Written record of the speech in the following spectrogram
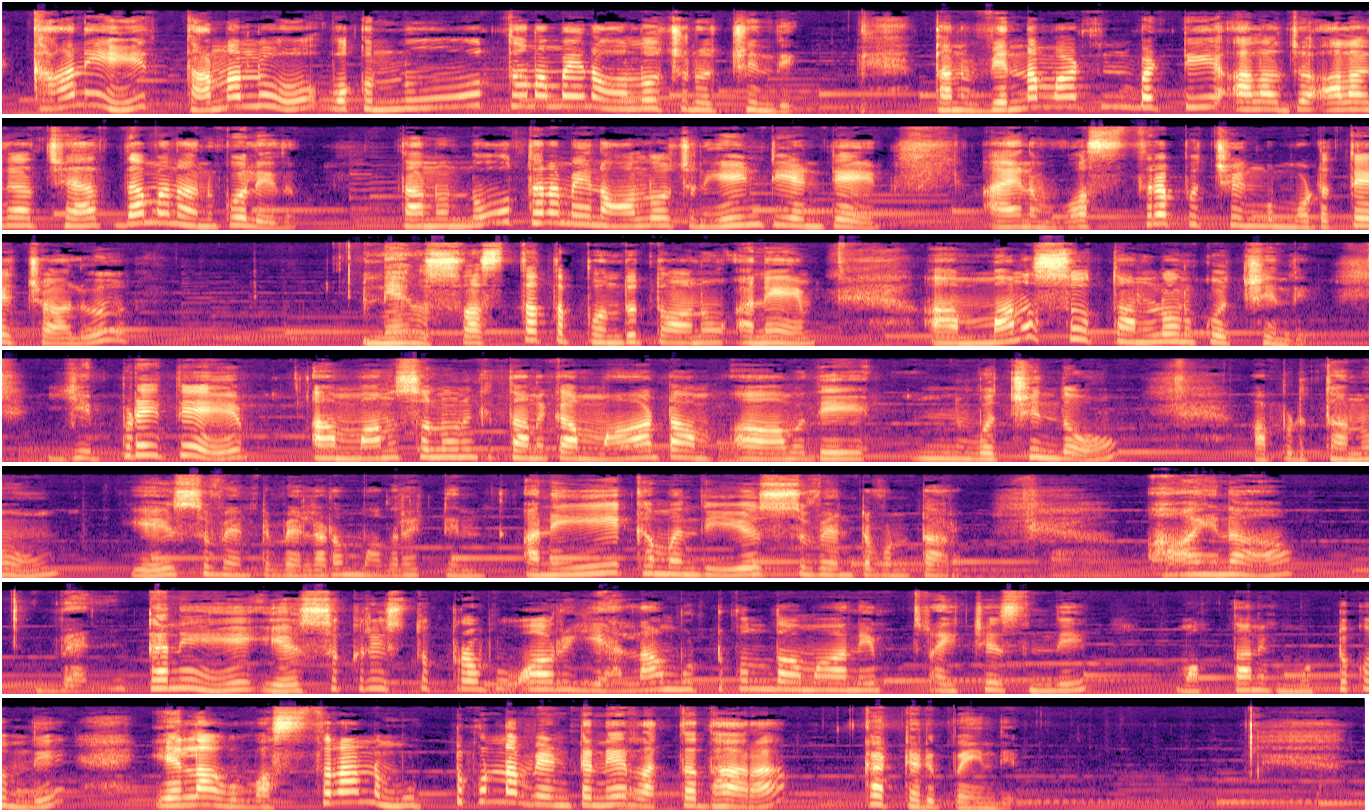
కానీ తనలో ఒక నూతనమైన ఆలోచన వచ్చింది. తను విన్న మాటని బట్టి అలా జ- అలాగా చేద్దామని అనుకోలేదు. తను నూతనమైన ఆలోచన ఏంటి అంటే ఆయన వస్త్రపు చెంగు ముడితే చాలు నేను స్వస్థత పొందుతాను అనే ఆ మనస్సు తనలోనికి వచ్చింది. ఎప్పుడైతే ఆ మనసులోనికి తనకు ఆ మాట అది వచ్చిందో అప్పుడు తను యేసు వెంట వెళ్ళడం మొదలెట్టింది. అనేక మంది యేసు వెంట ఉంటారు. ఆయన వెంటనే యేసుక్రీస్తు ప్రభు వారు ఎలా ముట్టుకుందామా అని ట్రై చేసింది మొత్తానికి ముట్టుకుంది. ఎలా వస్త్రాన్ని ముట్టుకున్న వెంటనే రక్తధార కట్టడిపోయింది.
